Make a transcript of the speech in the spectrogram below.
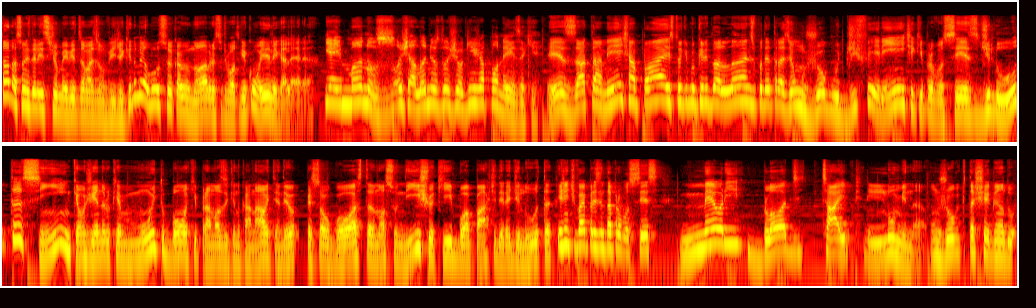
Saudações delícias, sejam bem-vindos a mais um vídeo aqui no Melu, sou o Caio Nobre, estou de volta aqui com ele, galera. E aí, manos, hoje Alanis do joguinho japonês aqui. Exatamente, rapaz, estou aqui meu querido Alanis, poder trazer um jogo diferente aqui pra vocês, de luta, sim, que é um gênero que é muito bom aqui pra nós aqui no canal, entendeu? O pessoal gosta, nosso nicho aqui, boa parte dele é de luta. E a gente vai apresentar pra vocês Mary Blood Type Lumina, um jogo que tá chegando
